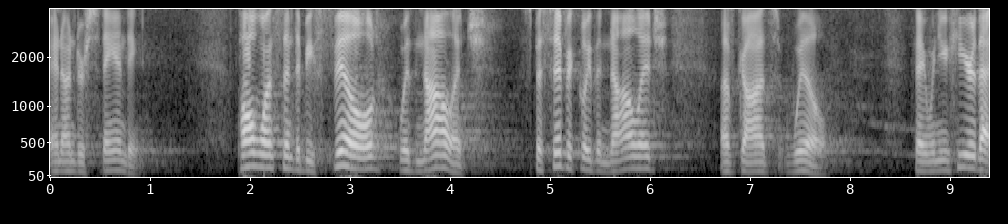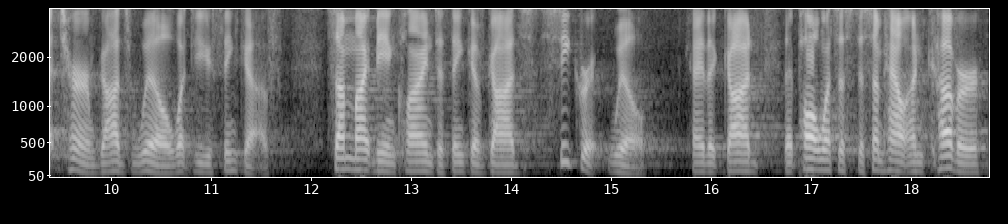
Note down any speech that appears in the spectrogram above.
and understanding. Paul wants them to be filled with knowledge, specifically the knowledge of God's will. Okay, when you hear that term, God's will, what do you think of? Some might be inclined to think of God's secret will. Okay, that God that Paul wants us to somehow uncover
